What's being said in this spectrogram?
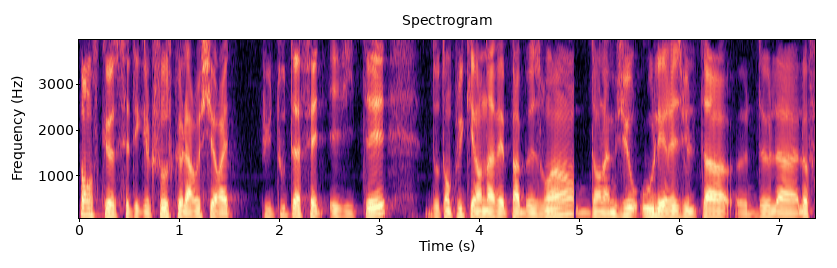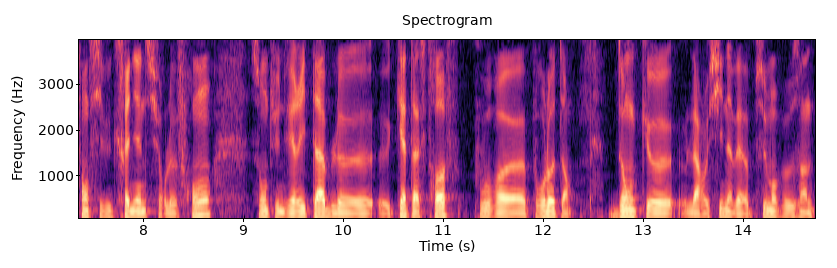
pense que c'était quelque chose que la Russie aurait tout à fait éviter, d'autant plus qu'elle n'en avait pas besoin, dans la mesure où les résultats euh, de l'offensive ukrainienne sur le front sont une véritable euh, catastrophe pour, euh, pour l'OTAN. Donc la Russie n'avait absolument pas besoin de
